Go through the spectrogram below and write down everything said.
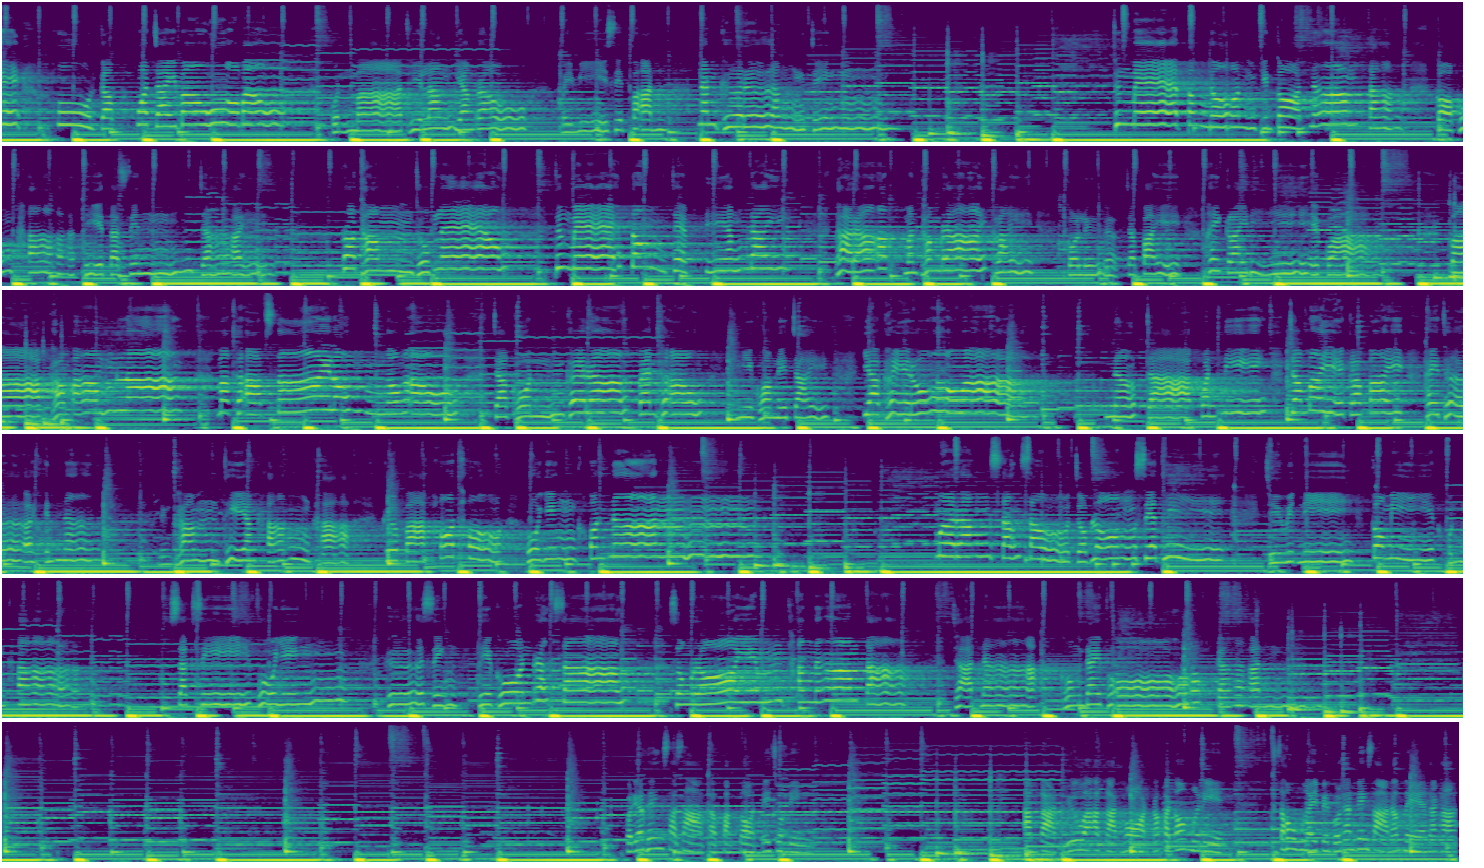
พูดกับหัวใจเบาเบาคนมาทีหลังอย่างเรา ไม่มีสิทธิ์ฝัน นั่นคือเรื่องจริง ถึงแม้ต้องนอนกินกอดน้ำตา ก็คุ้มค่าที่ตัดสินใจ เพราะทำถูกแล้ว ถึงแม้ต้องเจ็บเพียงใด ถ้ารักมันทำร้ายใคร ก็เลือกจะไปให้ไกลดีกว่าฝากคำอำลา มาขาบสายลมเงาเงาจากคนเคยรักแฟนเขา มีความในใจ อยากให้รู้ว่า นับจากวันนี้ กลับไปให้เธอเห็นหน้าหนึ่งคำที่ยังค้างคาคือปากขอโทษผู้หญิงคนนั้น เมื่อรังสามเศร้าจบลงเสียทีชีวิตนี้ก็มีคุณค่า ศักดิ์ศรีผู้หญิง คือสิ่งที่ควรรักษาส่งรอย ได้พบกันขอเรียกเพลงซาซากับฝักตอนในช่วงนี้ อากาศคือว่าอากาศฮอดนาะคะน้องมือนี้เต้าเมอยเป็นผลงานเพลงสาน้ำแน่นะคะ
